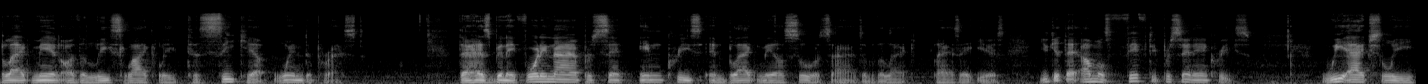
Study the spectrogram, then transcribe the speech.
black men are the least likely to seek help when depressed. There has been a 49% increase in black male suicides over the last eight years. You get that almost 50% increase. We actually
